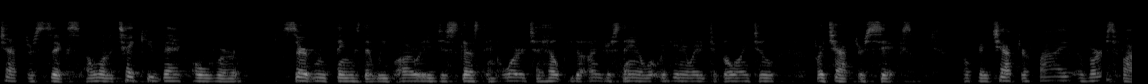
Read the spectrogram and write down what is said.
chapter six, I want to take you back over certain things that we've already discussed in order to help you to understand what we're getting ready to go into for chapter 6. Okay, chapter 5, verse 5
